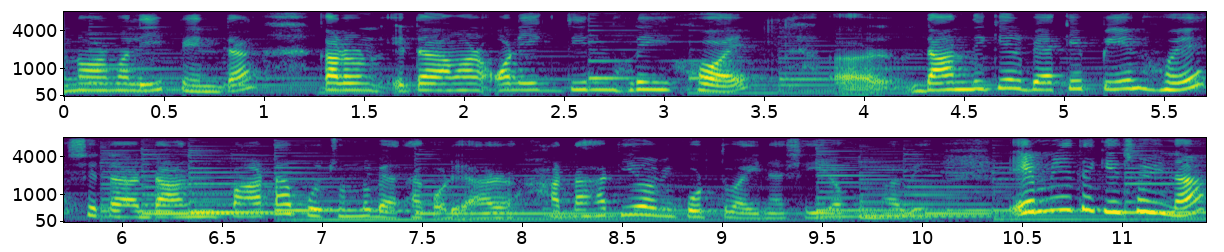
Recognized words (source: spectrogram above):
নর্মালি পেনটা, কারণ এটা আমার অনেক দিন ধরেই হয়। ডান দিকের ব্যাকে পেন হয়ে সেটা ডান পাটা প্রচণ্ড ব্যথা করে, আর হাঁটাহাঁটিও আমি করতে পারি না সেই রকমভাবে। এমনিতে কিছুই না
